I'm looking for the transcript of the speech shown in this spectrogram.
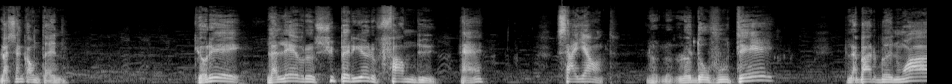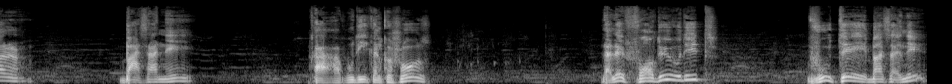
la cinquantaine, qui aurait la lèvre supérieure fendue, hein, saillante, le, dos voûté, la barbe noire, basanée. Ça vous dit quelque chose? La lèvre fendue, vous dites? Voûtée et basanée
